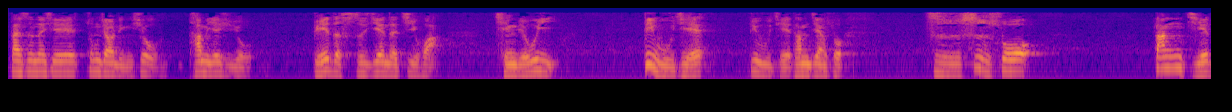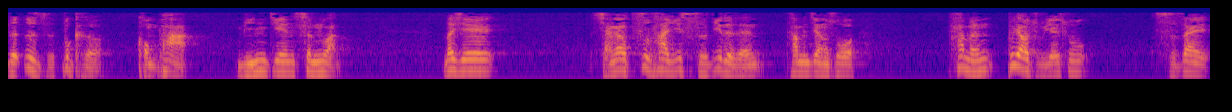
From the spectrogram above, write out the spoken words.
但是那些宗教领袖，他们也许有别的时间的计划，请留意第五节。第五节他们这样说，只是说。当节的日子不可，恐怕民间生乱。那些想要置他于死地的人，他们这样说：他们不要主耶稣死在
